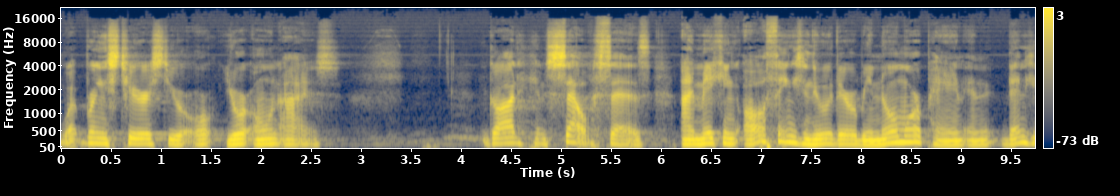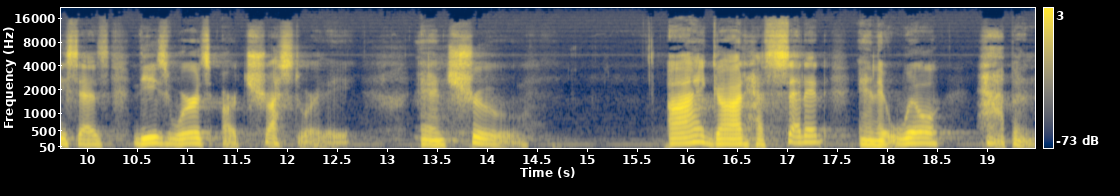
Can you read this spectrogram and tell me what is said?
What brings tears to your, your own eyes? God Himself says, I'm making all things new. There will be no more pain. And then He says, These words are trustworthy and true. I, God, have said it, and it will happen.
